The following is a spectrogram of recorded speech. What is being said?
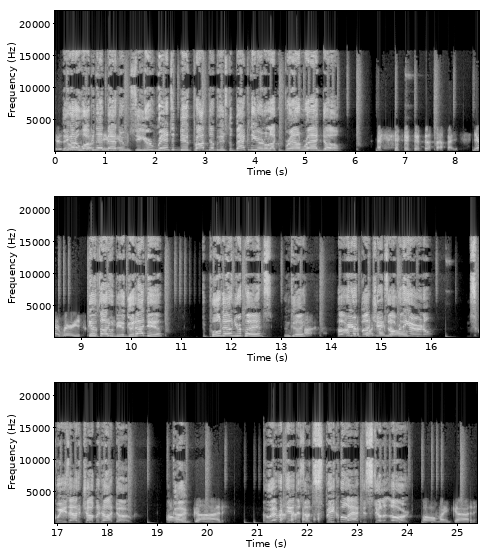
You're They so gotta walk in that bathroom man. and see your rancid dick propped up against the back of the urinal like a brown rag doll. You're very disgusting. You thought it would be a good idea to pull down your pants, okay? Uh, Hover your butt cheeks over the urinal and squeeze out a chocolate hot dog. Oh God. Whoever did this unspeakable act is still at large. Oh my God.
